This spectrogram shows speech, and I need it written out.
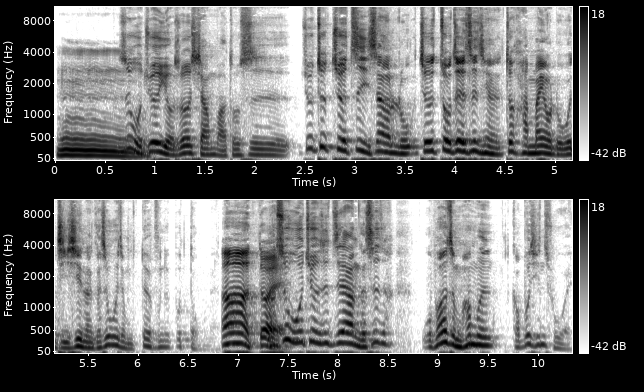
嗯，所以我觉得有时候想法都是，就就就自己上逻，就是做这件事情都还蛮有逻辑性的，可是为什么对方就不懂呢？啊，对，可是我觉得是这样，可是我不知道怎么他们搞不清楚哎，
